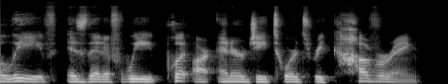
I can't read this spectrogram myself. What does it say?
believe is that if we put our energy towards recovering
